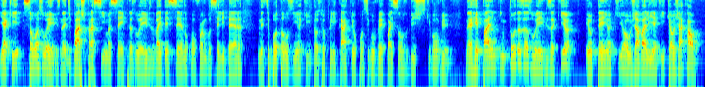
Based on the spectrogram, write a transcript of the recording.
E aqui são as waves, né? De baixo para cima sempre as waves vai descendo conforme você libera nesse botãozinho aqui. Então se eu clicar aqui eu consigo ver quais são os bichos que vão vir, né? Reparem que em todas as waves aqui, ó, eu tenho aqui, ó, o javali aqui que é o jacal,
